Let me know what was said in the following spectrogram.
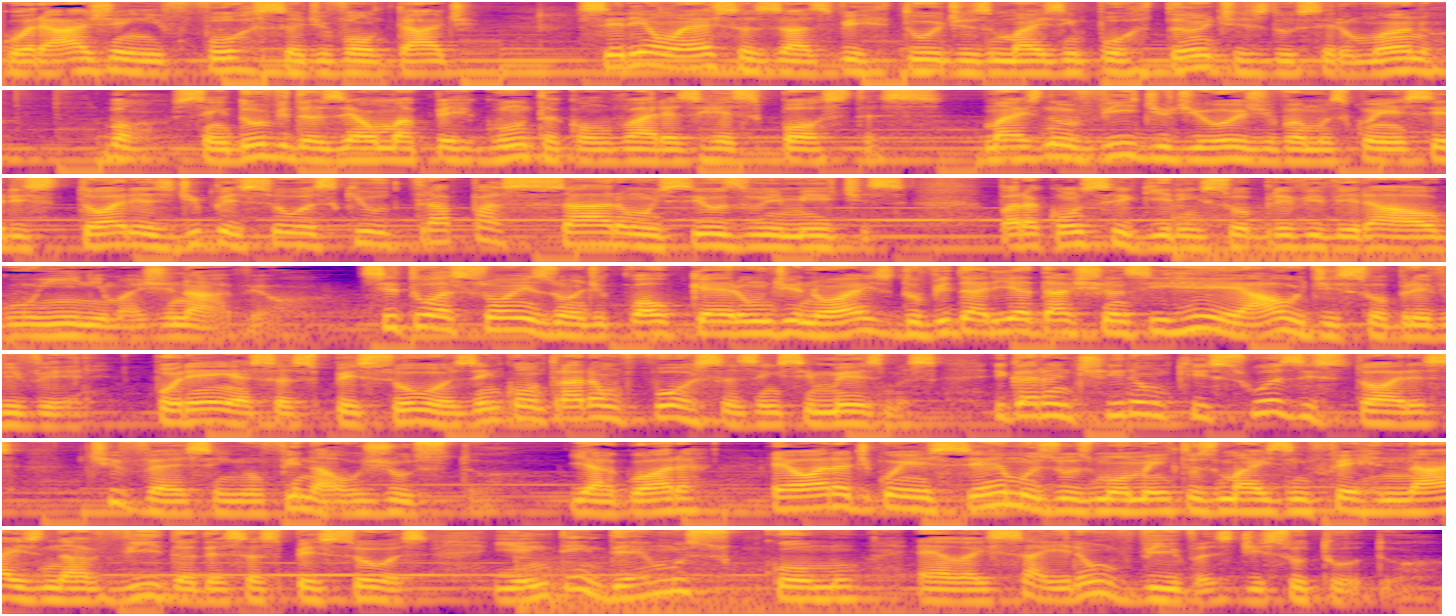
Coragem e força de vontade seriam essas as virtudes mais importantes do ser humano? Bom, sem dúvidas é uma pergunta com várias respostas, mas no vídeo de hoje vamos conhecer histórias de pessoas que ultrapassaram os seus limites para conseguirem sobreviver a algo inimaginável. Situações onde qualquer um de nós duvidaria da chance real de sobreviver. Porém, essas pessoas encontraram forças em si mesmas e garantiram que suas histórias tivessem um final justo. E agora é hora de conhecermos os momentos mais infernais na vida dessas pessoas e entendermos como elas saíram vivas disso tudo.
